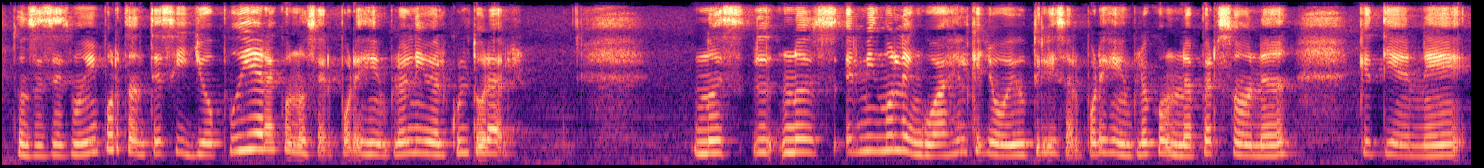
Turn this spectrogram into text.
Entonces es muy importante si yo pudiera conocer, por ejemplo, el nivel cultural. No es, no es el mismo lenguaje el que yo voy a utilizar, por ejemplo, con una persona que tiene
